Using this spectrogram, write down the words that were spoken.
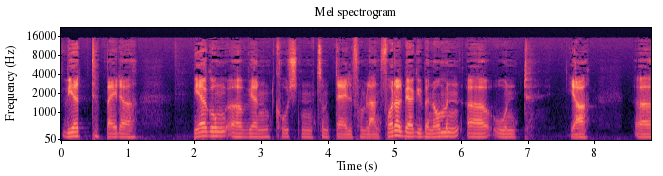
wird bei der Bergung äh, werden Kosten zum Teil vom Land Vorarlberg übernommen äh, und ja, äh,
